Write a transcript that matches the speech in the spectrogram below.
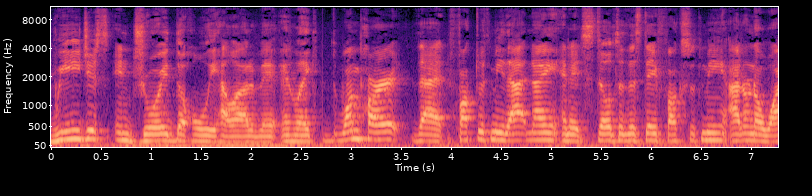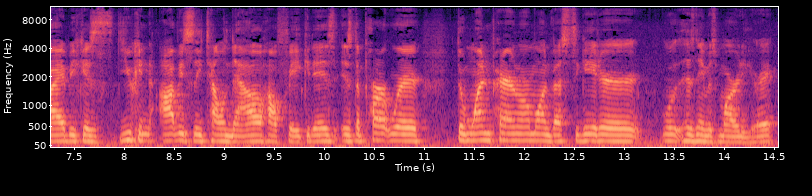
we just enjoyed the holy hell out of it. And like the one part that fucked with me that night, and it still to this day fucks with me. I don't know why, because you can obviously tell now how fake it is. Is the part where the one paranormal investigator, well, his name is Marty, right?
